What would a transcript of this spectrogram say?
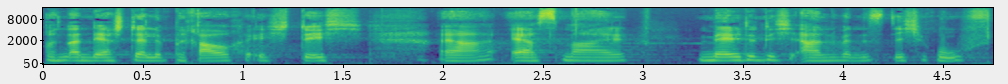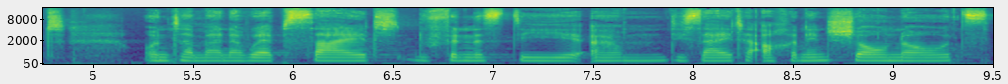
Und an der Stelle brauche ich dich. Ja, erstmal melde dich an, wenn es dich ruft, unter meiner Website. Du findest die, ähm, die Seite auch in den Show Notes.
